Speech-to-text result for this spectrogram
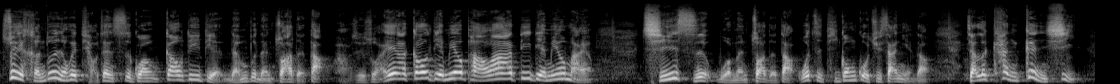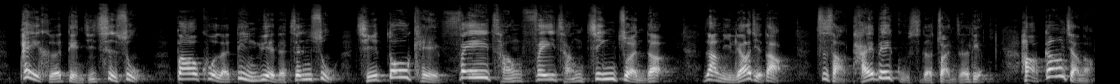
所以很多人会挑战视光高低点能不能抓得到啊？所以说，哎呀，高点没有跑啊，低点没有买啊。其实我们抓得到，我只提供过去三年的。假如看更细，配合点击次数。包括了订阅的增速，其实都可以非常非常精准的让你了解到至少台北股市的转折点。好，刚刚讲了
